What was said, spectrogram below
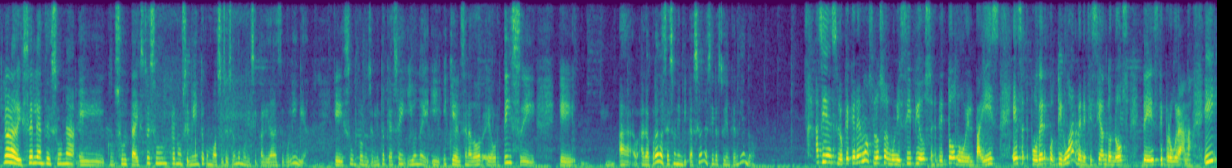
Quiero agradecerle antes una eh, consulta. Esto es un pronunciamiento como Asociación de Municipalidades de Bolivia es un pronunciamiento que hacen y, que el senador eh, Ortiz haga pruebas, es una invitación, así lo estoy entendiendo. Así es, lo que queremos los municipios de todo el país es poder continuar beneficiándonos de este programa. Y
